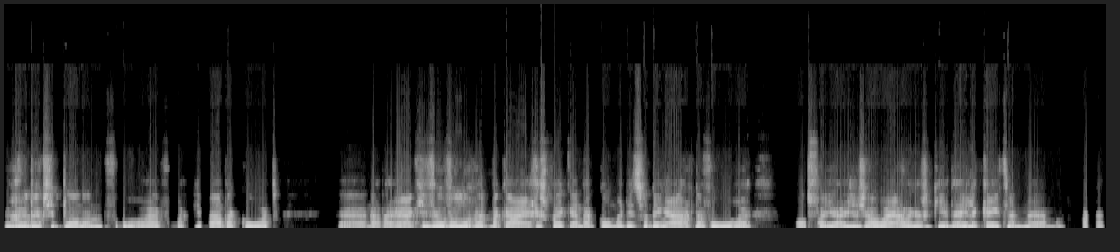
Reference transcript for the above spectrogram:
reductieplannen voor, uh, voor het klimaatakkoord. Uh, nou, dan raak je veelvuldig met elkaar in gesprek en dan komen dit soort dingen eigenlijk naar voren als van ja, je zou eigenlijk eens een keer de hele keten uh, moeten pakken.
